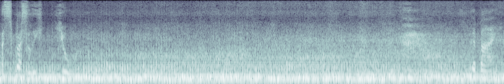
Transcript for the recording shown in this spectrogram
especially you. Goodbye,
